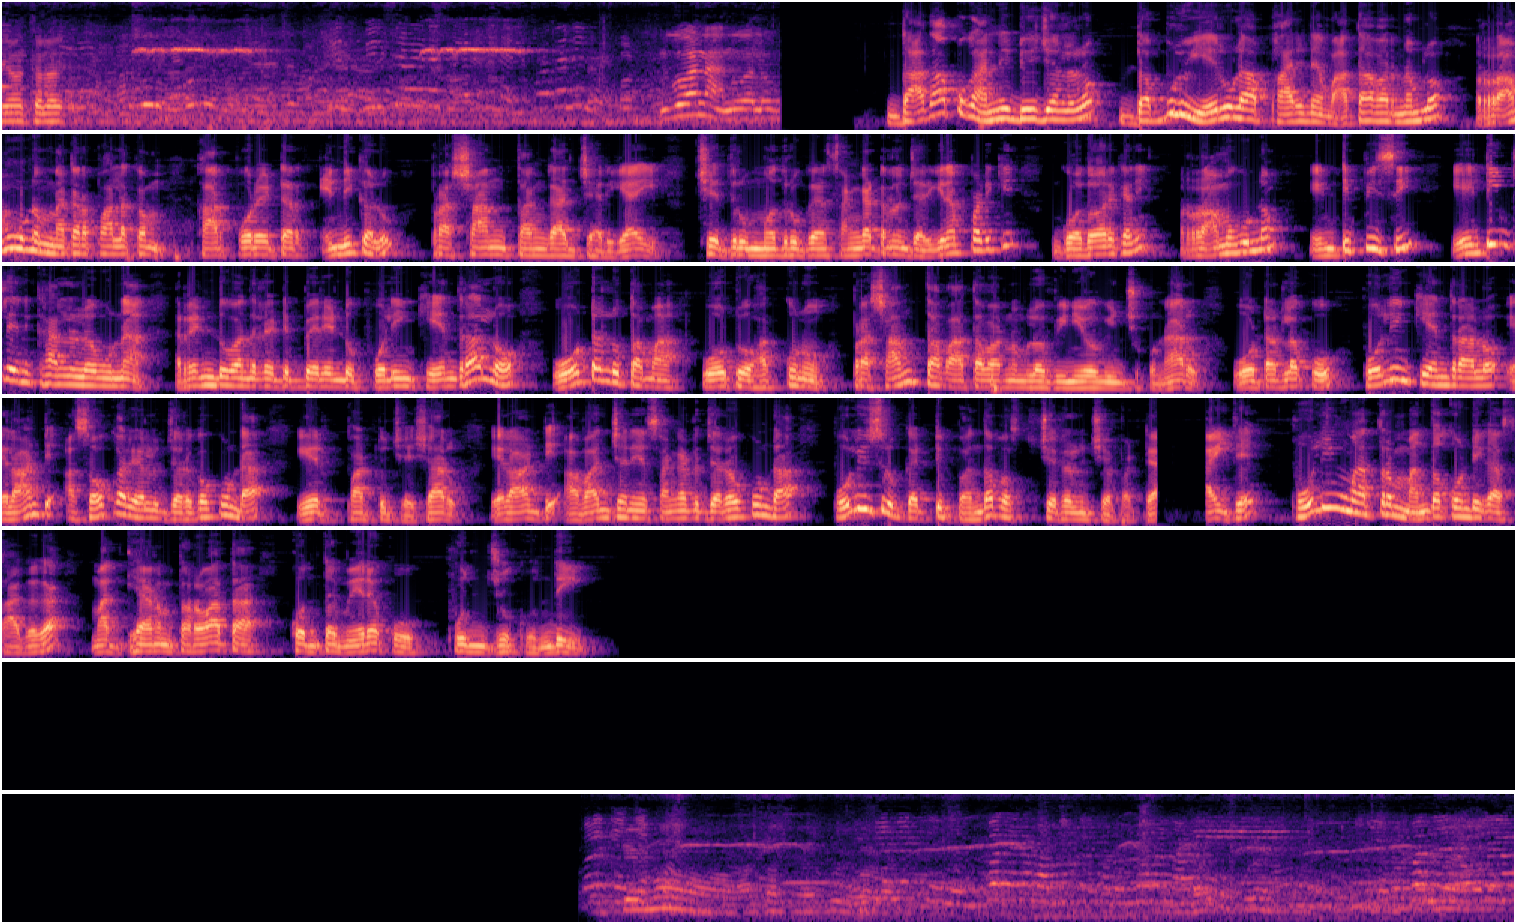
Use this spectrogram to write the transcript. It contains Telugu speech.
ఏమో తెలియదు నువ్వు అన్నా నువ్వు వాళ్ళు దాదాపుగా అన్ని డివిజన్లలో డబ్బులు ఏరులా పారిన వాతావరణంలో రామగుండం నగరపాలకం కార్పొరేటర్ ఎన్నికలు ప్రశాంతంగా జరిగాయి. చెదురు మదురుగా సంఘటనలు జరిగినప్పటికీ గోదావరికని రామగుండం ఎన్టీపీసీ ఎయిటీన్ లేని కాలంలో ఉన్న రెండు వందల డెబ్బై రెండు పోలింగ్ కేంద్రాల్లో ఓటర్లు తమ ఓటు హక్కును ప్రశాంత వాతావరణంలో వినియోగించుకున్నారు. ఓటర్లకు పోలింగ్ కేంద్రాల్లో ఎలాంటి అసౌకర్యాలు జరగకుండా ఏర్పాట్లు చేశారు. ఎలాంటి అవాంఛనీయ సంఘటన జరగకుండా పోలీసులు గట్టి బందోబస్తు చర్యలను చేపట్టారు. అయితే పోలింగ్ మాత్రం మందకొండిగా సాగగా మధ్యాహ్నం తర్వాత కొంతమేరకు పుంజుకుంది. ఎవరైనా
